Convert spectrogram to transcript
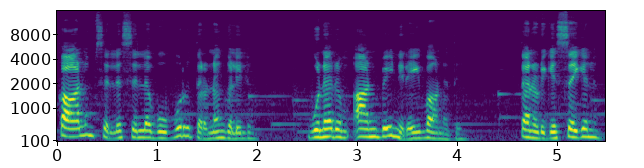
காலம் செல்ல செல்ல ஒவ்வொரு தருணங்களிலும் உணரும் அன்பே நிறைவானது. தன்னுடைய செயலும்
